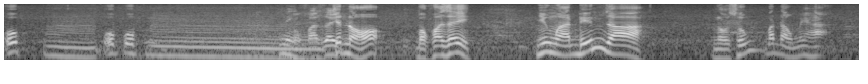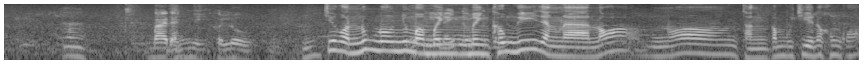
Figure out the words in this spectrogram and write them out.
ốp ốp ốp Mình- chất nổ bọc pha dây. Nhưng mà đến giờ nổ súng bắt đầu mới hạ. À. Bài đánh mỹ khối lồ. Ừ, chứ còn lúc nó nhưng mà mình mình không nghĩ rằng là nó nó thằng Campuchia nó không có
